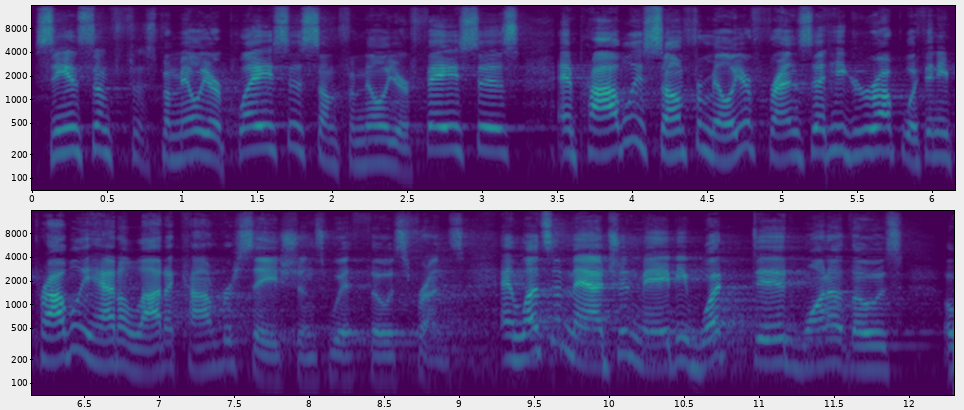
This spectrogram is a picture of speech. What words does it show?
seeing some familiar places, some familiar faces, and probably some familiar friends that he grew up with. And he probably had a lot of conversations with those friends. And let's imagine maybe what did one of those, uh,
